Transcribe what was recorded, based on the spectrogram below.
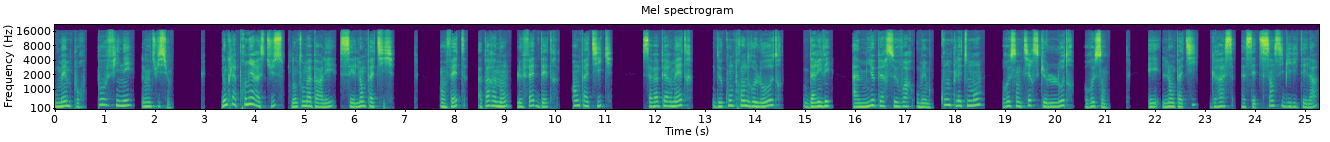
ou même pour peaufiner l'intuition. Donc la première astuce dont on m'a parlé, c'est l'empathie. En fait, Apparemment, le fait d'être empathique, ça va permettre de comprendre l'autre, d'arriver à mieux percevoir ou même complètement ressentir ce que l'autre ressent. Et l'empathie, grâce à cette sensibilité-là,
